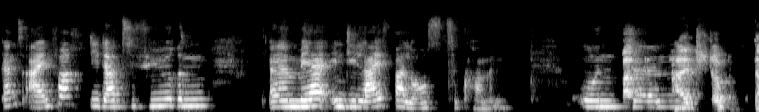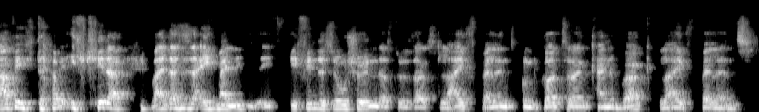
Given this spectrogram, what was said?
Ganz einfach, die dazu führen, äh, mehr in die Life-Balance zu kommen. Und, ähm, halt, stopp. Darf ich, darf ich, ich gehe da, weil das ist eigentlich mein, ich, ich finde es so schön, dass du sagst Life Balance und Gott sei Dank keine Work-Life Balance.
